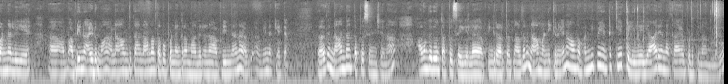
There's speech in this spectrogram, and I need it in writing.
பண்ணலையே. அப்படின்னு ஆயிடுமா? நான் வந்து தான் நான் தான் தப்பு பண்ணேங்கிற மாதிரி நான் அப்படின்னு தானே அப்படின்னு நான் கேட்டேன். அதாவது நான் தான் தப்பு செஞ்சேன்னா அவங்க எதுவும் தப்பு செய்யலை அப்படிங்கிற அர்த்தத்தினால தான் நான் மன்னிக்கணும். ஏன்னா அவங்க மன்னிப்பே என்கிட்ட கேட்கலையே. யார் என்னை காயப்படுத்தினாங்களோ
